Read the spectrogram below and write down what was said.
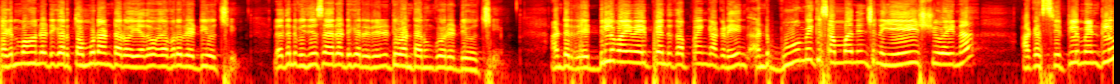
జగన్మోహన్ రెడ్డి గారు తమ్ముడు అంటారు ఏదో ఎవరో రెడ్డి వచ్చి. లేదంటే విజయసాయి రెడ్డి గారు రిలేటివ్ అంటారు ఇంకో రెడ్డి వచ్చి. అంటే రెడ్డిల మయం అయిపోయింది తప్ప ఇంకా అక్కడ ఏం అంటే భూమికి సంబంధించిన ఏ ఇష్యూ అయినా అక్కడ సెటిల్మెంట్లు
